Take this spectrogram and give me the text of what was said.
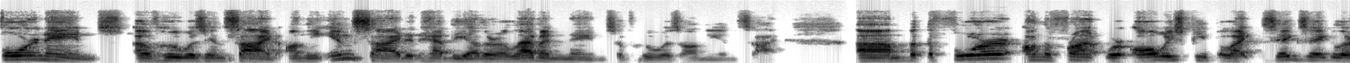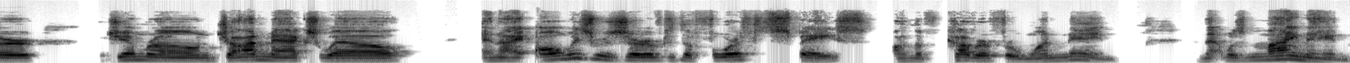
four names of who was inside. On the inside, it had the other 11 names of who was on the inside. Um, but the four on the front were always people like Zig Ziglar, Jim Rohn, John Maxwell, and I always reserved the fourth space on the cover for one name, and that was my name.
